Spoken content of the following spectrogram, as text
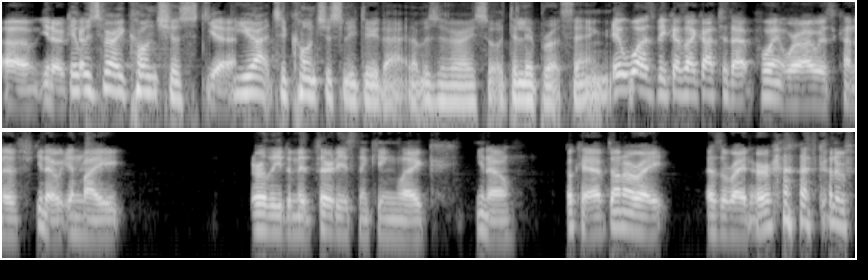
um, you know, it was very conscious. Yeah, you had to consciously do that. That was a very sort of deliberate thing. It was because I got to that point where I was kind of you know in my early to mid 30s thinking like you know okay i've done all right as a writer i've kind of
